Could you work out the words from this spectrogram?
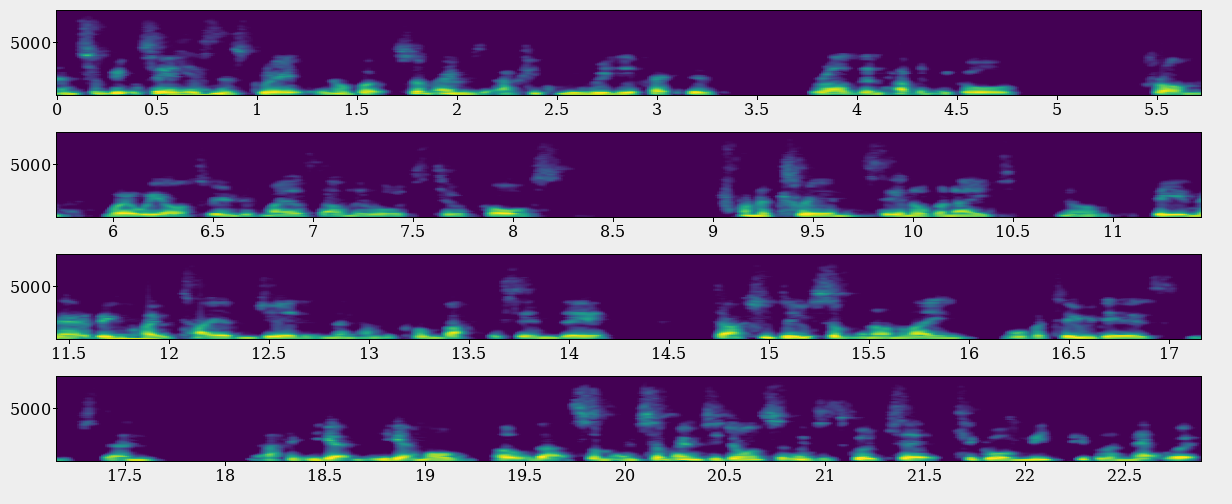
And some people say it yeah. not as great, you know, but sometimes it actually can be really effective rather than having to go from where we are 300 miles down the road to a course on a train, staying overnight, you know, being there, being mm. quite tired and jaded, and then having to come back the same day to actually do something online over two days, which then I think you get you get more out of that. Sometimes, sometimes you don't. Sometimes it's good to to go and meet people and network,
